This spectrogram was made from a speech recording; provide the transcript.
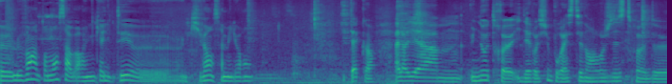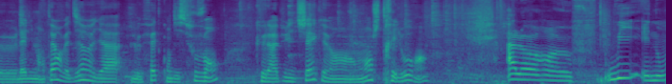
le vin a tendance à avoir une qualité qui va en s'améliorant. D'accord. Alors il y a hum, une autre idée reçue pour rester dans le registre de l'alimentaire, on va dire, il y a le fait qu'on dit souvent que la République tchèque on mange très lourd. Hein. Alors oui et non.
